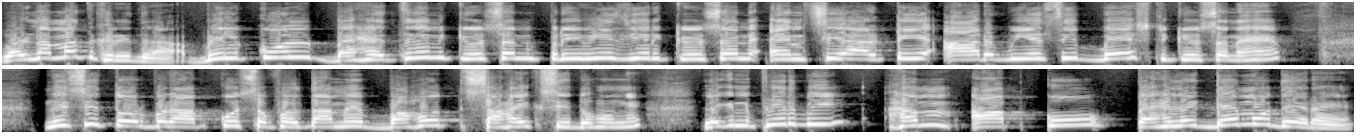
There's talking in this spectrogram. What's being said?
वरना मत खरीदना। बिल्कुल बेहतरीन question, previous year question NCERT RBSC best question है। निश्चित तौर पर आपको सफलता में बहुत सहायक सिद्ध होंगे। लेकिन फिर भी हम आपको पहले डेमो दे रहे हैं।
